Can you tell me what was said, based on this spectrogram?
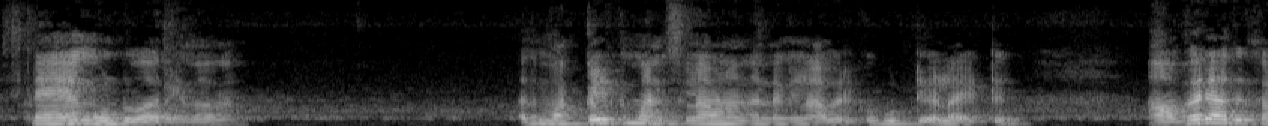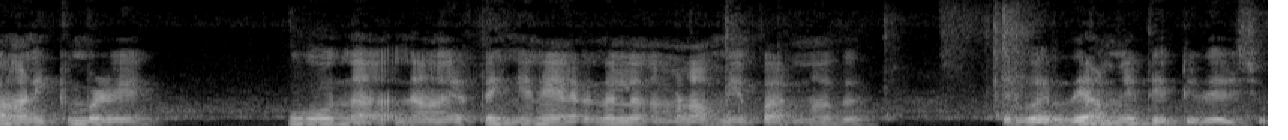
സ്നേഹം കൊണ്ട് പറയുന്നതാണ്. അത് മക്കൾക്ക് മനസ്സിലാവണമെന്നുണ്ടെങ്കിൽ അവർക്ക് കുട്ടികളായിട്ട് അവരത് കാണിക്കുമ്പോഴേ ഓ നേരത്തെ ഇങ്ങനെയായിരുന്നല്ലോ നമ്മൾ അമ്മയെ പറഞ്ഞത്. ഒരു വെറുതെ അമ്മയെ തെറ്റിദ്ധരിച്ചു.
